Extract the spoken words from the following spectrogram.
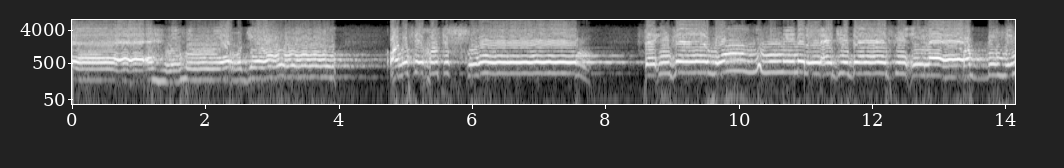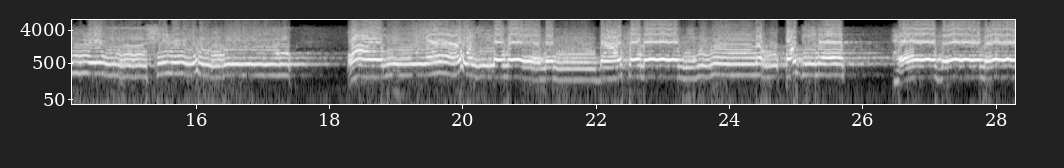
يرجعون. ونفخ في الصور. فإذا هم من الأجداث إلى ربهم ينسلون. قالوا يا ويلنا من بعثنا من مرقدنا. هذا ما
